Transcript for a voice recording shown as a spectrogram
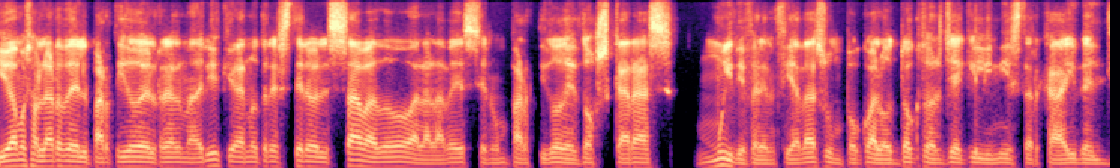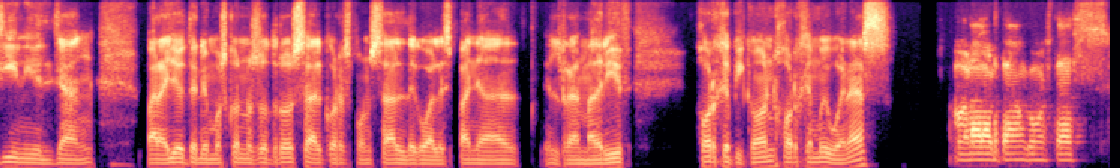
Y vamos a hablar del partido del Real Madrid que ganó 3-0 el sábado al Alavés en un partido de dos caras muy diferenciadas, un poco a los Dr. Jekyll y Mr. Hyde, del Yin y el Yang. Para ello tenemos con nosotros al corresponsal de Goal España, el Real Madrid, Jorge Picón. Jorge, muy buenas. Hola, Bartán, ¿cómo estás?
